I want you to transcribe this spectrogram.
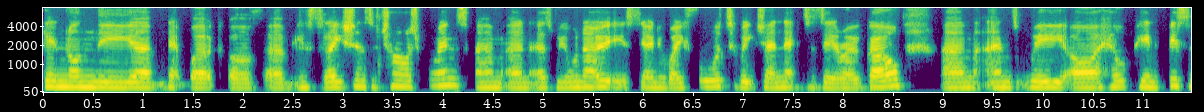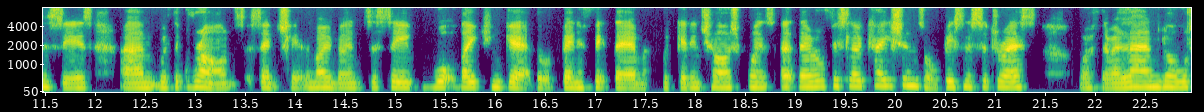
getting on the uh, network of um, installations of charge points. Um, and as we all know, it's the only way forward to reach our net zero goal. Um, and we are helping businesses um, with the grants essentially at the moment to see what they can get that would benefit them with getting charge points at their office locations or business address or if they're a landlord.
